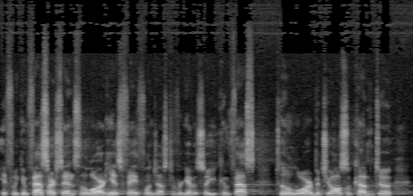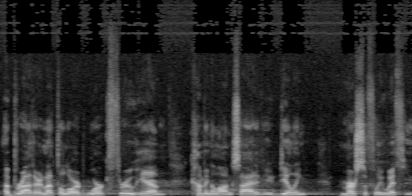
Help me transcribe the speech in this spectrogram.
if we confess our sins to the Lord, He is faithful and just to forgive us. So you confess to the Lord, but you also come to a brother and let the Lord work through him coming alongside of you, dealing mercifully with you.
